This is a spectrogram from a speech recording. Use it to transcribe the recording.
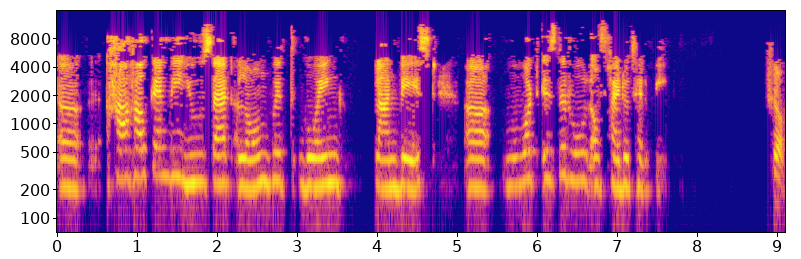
uh, how how can we use that along with going plant based? Uh, what is the role of hydrotherapy? Sure.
